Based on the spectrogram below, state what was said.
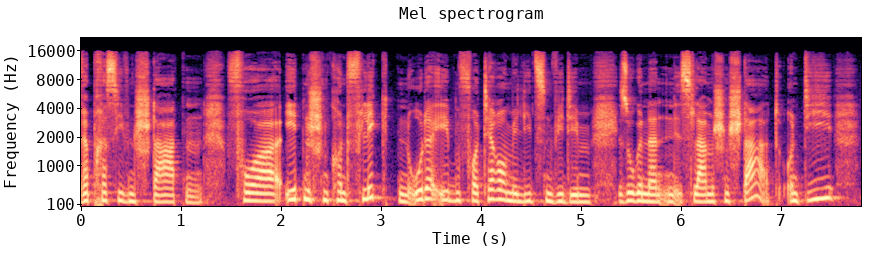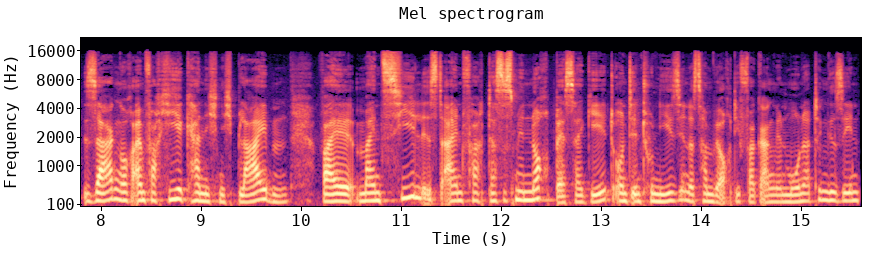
repressiven Staaten, vor ethnischen Konflikten oder eben vor Terrormilizen wie dem sogenannten Islamischen Staat. Und die sagen auch einfach, hier kann ich nicht bleiben, weil mein Ziel ist einfach, dass es mir noch besser geht und in in Tunesien, das haben wir auch die vergangenen Monate gesehen,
